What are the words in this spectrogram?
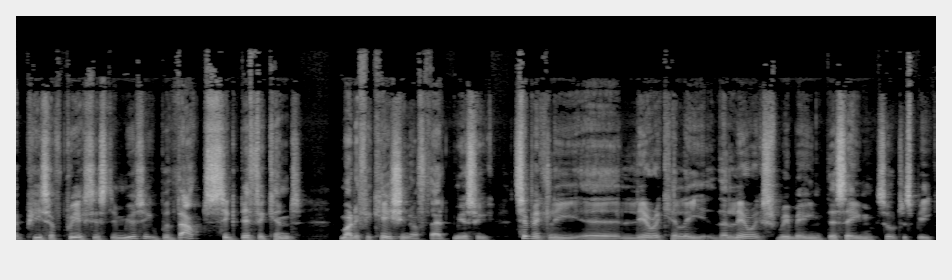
a piece of pre-existing music without significant modification of that music typically uh, lyrically the lyrics remain the same so to speak.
